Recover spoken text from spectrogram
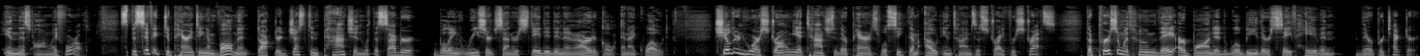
in this on life world. Specific to parenting involvement, Dr. Justin Patchin with the Cyberbullying Research Center stated in an article, and I quote, Children who are strongly attached to their parents will seek them out in times of strife or stress. The person with whom they are bonded will be their safe haven, their protector.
